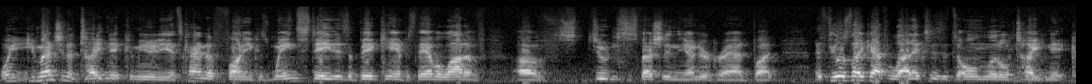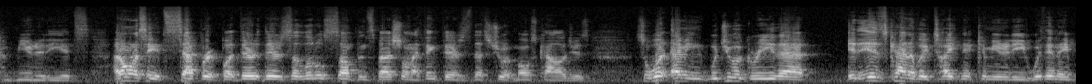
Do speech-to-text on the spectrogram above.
Well, you mentioned a tight knit community. It's kind of funny because Wayne State is a big campus. They have a lot of of students, especially in the undergrad, but it feels like athletics is its own little tight knit community. It's I don't want to say it's separate, but there there's a little something special, and I think there's that's true at most colleges. So what I mean, would you agree that it is kind of a tight knit community within a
